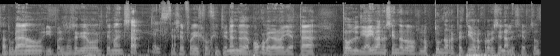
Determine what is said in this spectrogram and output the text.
saturado y por eso se creó el tema del SAT. se fue congestionando de a poco, pero ahora ya está todo el día. Ahí van haciendo los, los turnos respectivos los profesionales, ¿cierto?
